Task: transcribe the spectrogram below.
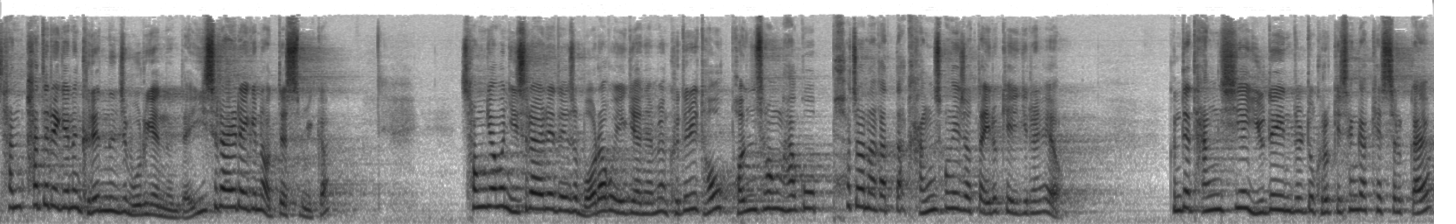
산파들에게는 그랬는지 모르겠는데 이스라엘에게는 어땠습니까? 성경은 이스라엘에 대해서 뭐라고 얘기하냐면 그들이 더욱 번성하고 퍼져나갔다, 강성해졌다 이렇게 얘기를 해요. 근데 당시의 유대인들도 그렇게 생각했을까요?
